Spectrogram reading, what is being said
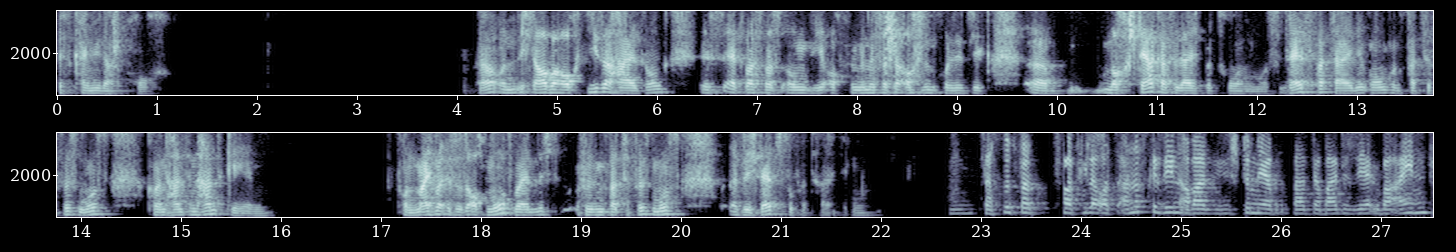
ist kein Widerspruch. Ja, und ich glaube, auch diese Haltung ist etwas, was irgendwie auch feministische Außenpolitik äh, noch stärker vielleicht betonen muss. Selbstverteidigung und Pazifismus können Hand in Hand gehen. Und manchmal ist es auch notwendig für den Pazifismus, sich selbst zu verteidigen. Das wird zwar vielerorts anders gesehen, aber Sie stimmen ja da beide sehr überein.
